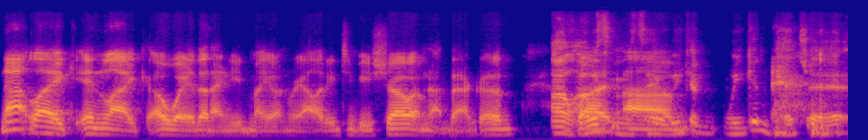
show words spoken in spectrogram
Not like in like a way that I need my own reality TV show. I'm not that good. Oh, I was gonna say we um, could we could pitch it.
